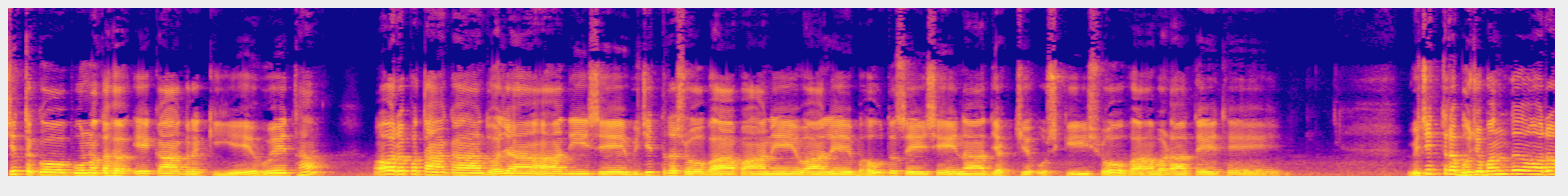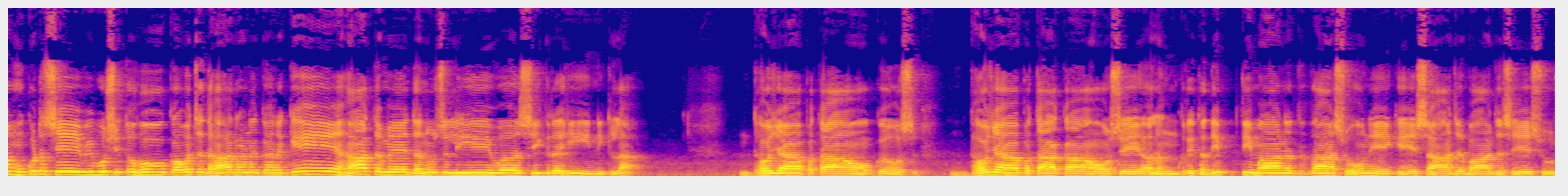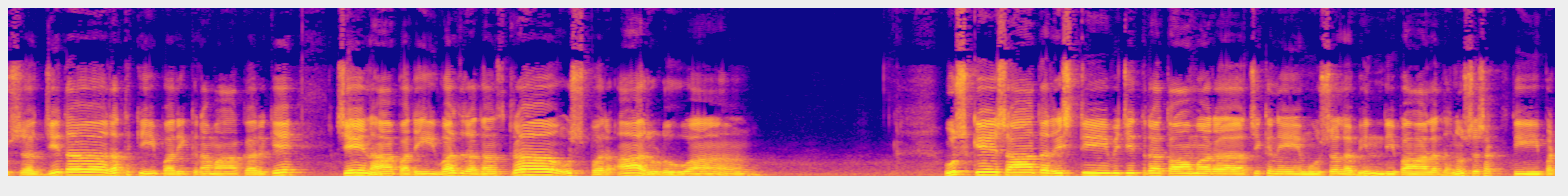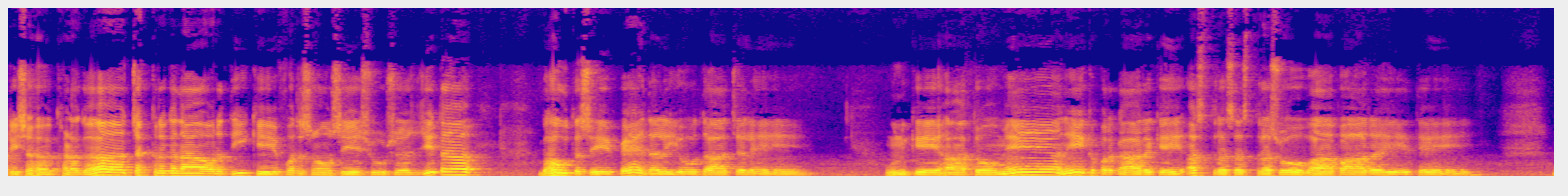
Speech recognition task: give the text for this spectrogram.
चित्त को पूर्णतः एकाग्र किए हुए था। और पताका, ध्वजा आदि से विचित्र शोभा पाने वाले बहुत से सेनाध्यक्ष उसकी शोभा बढ़ाते थे। विचित्र भुजबंद और मुकुट से विभूषित हो कवच धारण करके हाथ में धनुष लिए वह शीघ्र ही निकला। ध्वजा पताओं को ध्वजा पताकाओं से अलंकृत दीप्तिमान तथा सोने के साजबाज से सुसज्जित रथ की परिक्रमा करके सेनापति वज्रदंष्ट्र उस पर आरूढ़ हुआ। उसके साथ रिष्टि विचित्र तोमर, चिकने मूसल, भिंदीपाल, धनुष शक्ति पटिश खड़ग चक्र गदा और तीखे फरसों से सुसज्जित, बहुत से पैदल योद्धा चले। उनके हाथों में अनेक प्रकार के अस्त्र शस्त्र शोभा पा रहे थे।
